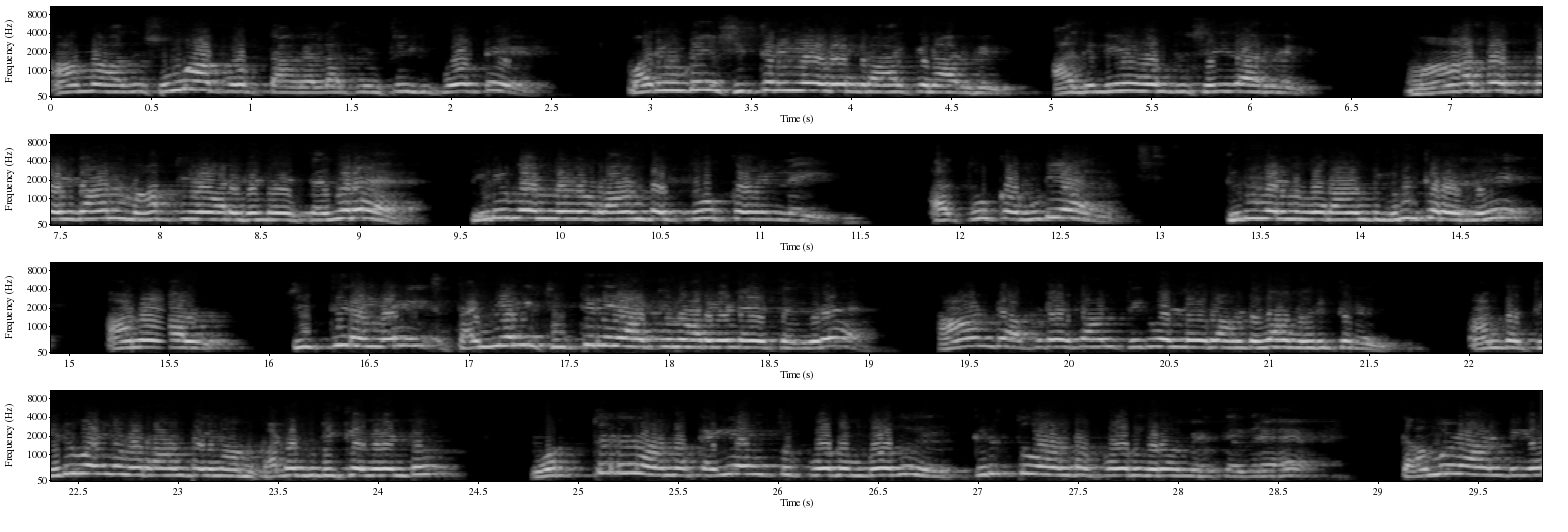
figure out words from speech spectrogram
ஆமா அது சும்மா போட்டாங்க. எல்லாத்தையும் தூக்கி போட்டு மறுபடியும் சித்திரையே என்று ஆக்கினார்கள். அதிலேயே ஒன்று செய்தார்கள். மாதத்தை தான் மாற்றினார்களே தவிர திருவள்ளுவர் ஆண்டை தூக்கவில்லை. அது தூக்க முடியாது. திருவள்ளுவர் ஆண்டு இருக்கிறது. ஆனால் சித்திரையை தையை சித்திரையாக்கினார்களே தவிர ஆண்டு அப்படியே தான் திருவள்ளுவர் ஆண்டு தான் இருக்கிறது. அந்த திருவள்ளுவர் ஆண்டை நாம் கடைபிடிக்க வேண்டும். ஒருத்தர் நாம கையெழுத்து போடும்போது கிறிஸ்துவ ஆண்டை போடுகிறோமே தவிர தமிழ் ஆண்டையோ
